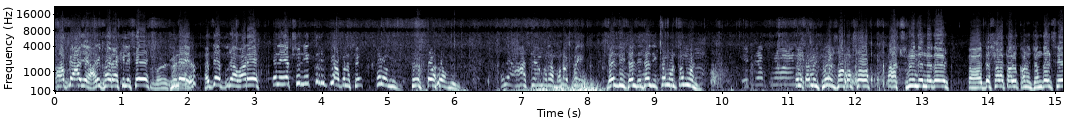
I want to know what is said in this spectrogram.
આપણે આજે હરીફાઈ રાખેલી છે અને હજાર પૂરા વારે એને એકસો ને એક રૂપિયા આપણને છે ફોલો મી ફોલો મી અને આ છે અમારા મનોજભાઈ જલ્દી જલ્દી જલ્દી કમોન કમોન તમે જોઈ શકો છો આ સુરેન્દ્રનગર દસાડા તાલુકાનું જંગલ છે.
